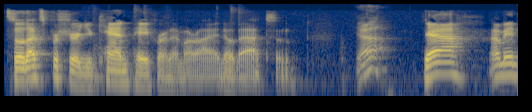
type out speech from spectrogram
So that's for sure. You can pay for an MRI. I know that. And Yeah, yeah. I mean,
